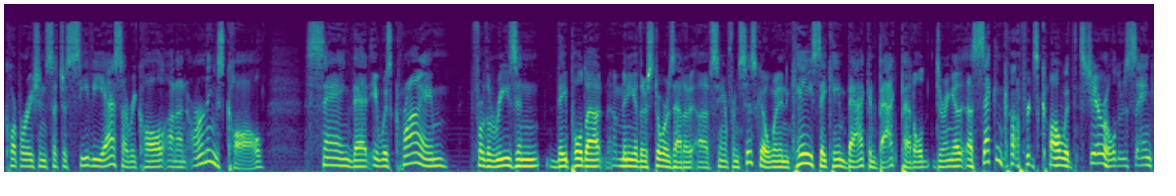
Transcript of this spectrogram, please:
corporations such as CVS, I recall, on an earnings call saying that it was crime for the reason they pulled out many of their stores out of, of, San Francisco. When in case they came back and backpedaled during a, a, second conference call with shareholders saying,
